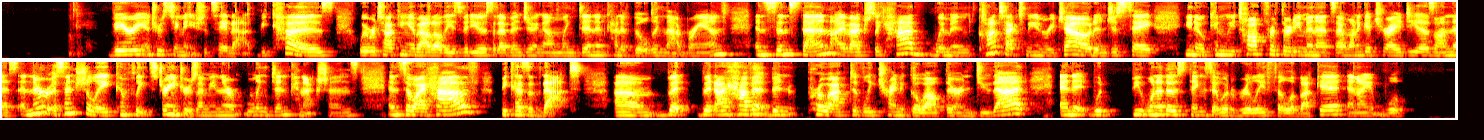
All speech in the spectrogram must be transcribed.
very interesting that you should say that because we were talking about all these videos that I've been doing on LinkedIn and kind of building that brand. And since then, I've actually had women contact me and reach out and just say, you know, can we talk for 30 minutes? I want to get your ideas on this. And they're essentially complete strangers. I mean, they're LinkedIn connections. And so I have because of that. Um, but but I haven't been proactively trying to go out there and do that. And it would be one of those things that would really fill a bucket. And I will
